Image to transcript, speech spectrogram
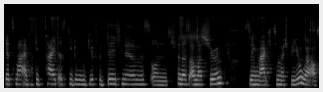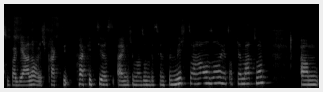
jetzt mal einfach die Zeit ist, die du dir für dich nimmst. Und ich finde das auch mal schön. Deswegen mag ich zum Beispiel Yoga auch super gerne und ich praktiziere es eigentlich immer so ein bisschen für mich zu Hause, jetzt auf der Matte. Ähm,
